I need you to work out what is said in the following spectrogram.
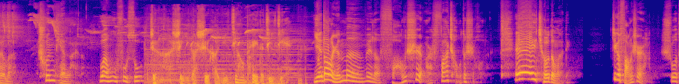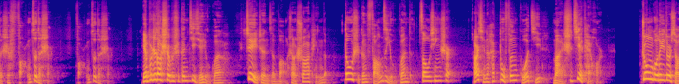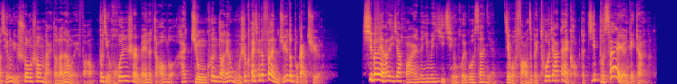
朋友们，春天来了，万物复苏，这是一个适合于交配的季节，也到了人们为了房事而发愁的时候了。哎，求懂吗？的，这个房事啊，说的是房子的事儿，房子的事儿，也不知道是不是跟季节有关啊。这阵子网上刷屏的都是跟房子有关的糟心事儿，而且呢还不分国籍，满世界开花。中国的一对小情侣双双买到了烂尾房，不仅婚事没了着落，还窘困到连五十块钱的饭局都不敢去了。西班牙的一家华人呢，因为疫情回国三年，结果房子被拖家带口的吉普赛人给占了。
